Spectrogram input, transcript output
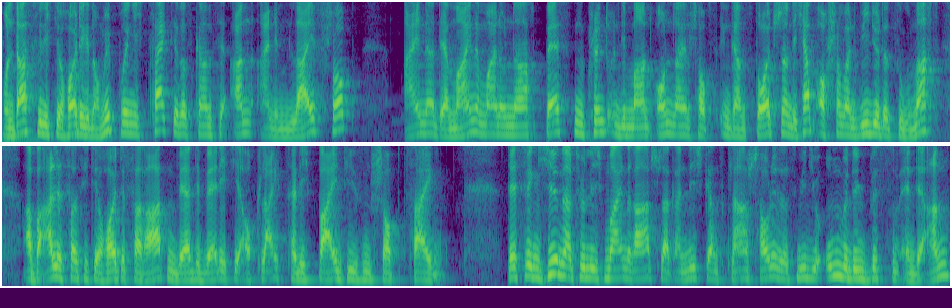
und das will ich dir heute genau mitbringen. Ich zeige dir das Ganze an einem Live-Shop, einer der meiner Meinung nach besten Print-on-Demand-Online-Shops in ganz Deutschland. Ich habe auch schon mal ein Video dazu gemacht, aber alles, was ich dir heute verraten werde, werde ich dir auch gleichzeitig bei diesem Shop zeigen. Deswegen hier natürlich mein Ratschlag an dich ganz klar, schau dir das Video unbedingt bis zum Ende an,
